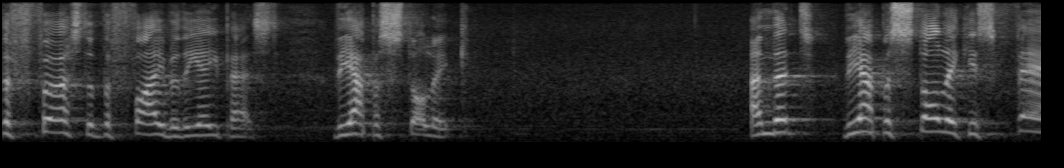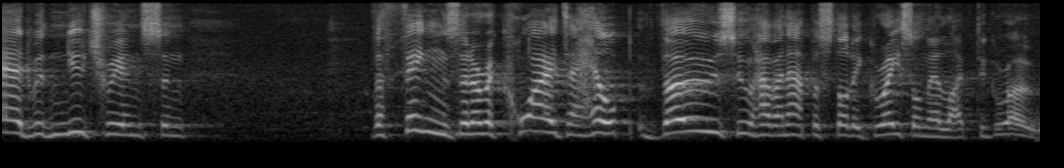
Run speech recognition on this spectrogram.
the first of the five of the apest, the apostolic. And that the apostolic is fed with nutrients and the things that are required to help those who have an apostolic grace on their life to grow.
